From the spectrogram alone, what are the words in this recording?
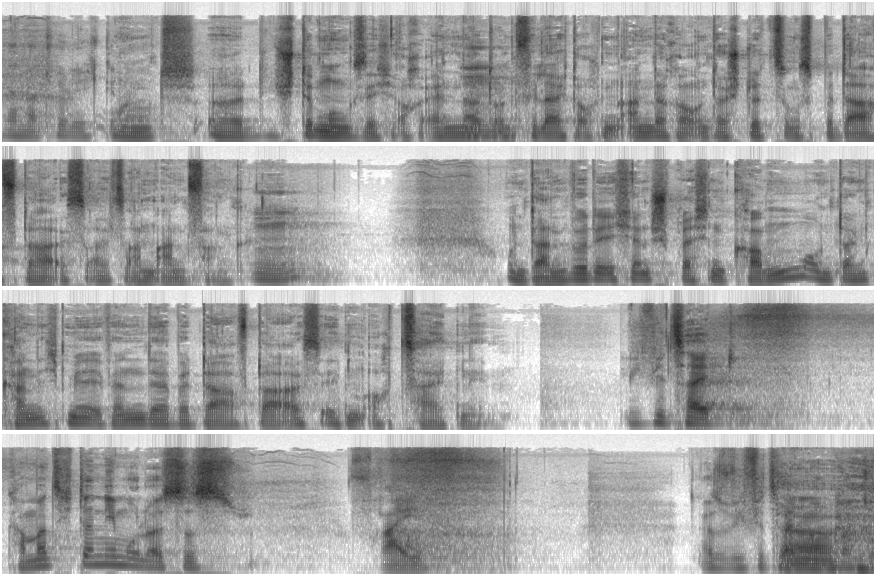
Ja, natürlich, genau. und äh, die Stimmung sich auch ändert und vielleicht auch ein anderer Unterstützungsbedarf da ist als am Anfang. Mhm. Und dann würde ich entsprechend kommen und dann kann ich mir, wenn der Bedarf da ist, eben auch Zeit nehmen. Wie viel Zeit kann man sich da nehmen oder ist es frei? Also wie viel Zeit Ja. macht man so?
